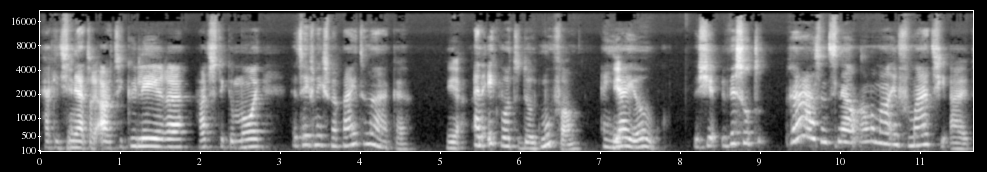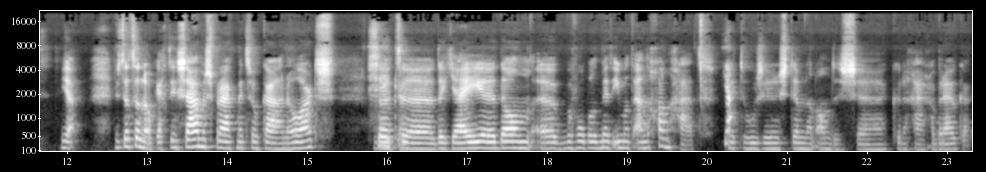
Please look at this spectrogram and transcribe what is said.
ga ik iets netter articuleren. Hartstikke mooi. Het heeft niks met mij te maken. Ja, En ik word er doodmoe van. En Ja. jij ook. Dus je wisselt razendsnel allemaal informatie uit. ja. Dus dat dan ook echt in samenspraak met zo'n KNO-arts. Zeker. Dat, eh, dat jij eh, dan eh, bijvoorbeeld met iemand aan de gang gaat. Ja. Met hoe ze hun stem dan anders kunnen gaan gebruiken.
